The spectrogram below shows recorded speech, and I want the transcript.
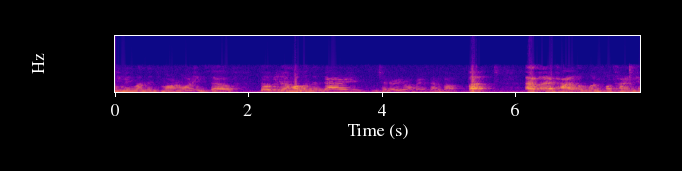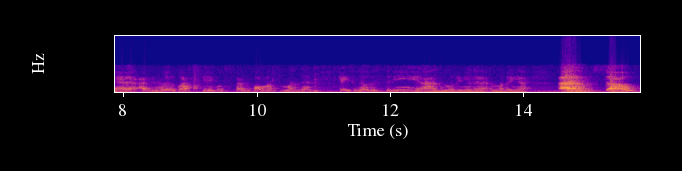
Leaving London tomorrow morning, so there will be no more London diaries, which I know you're all very sad about. But um, I've had a wonderful time here. I've been really blessed to be able to spend four months in London, getting to know the city and living in it and loving it. Um, so,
